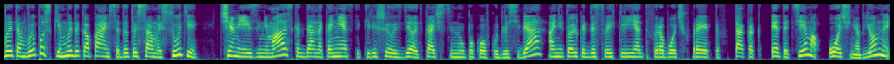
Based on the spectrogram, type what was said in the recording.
В этом выпуске мы докопаемся до той самой сути, чем я и занималась, когда наконец-таки решила сделать качественную упаковку для себя, а не только для своих клиентов и рабочих проектов, так как эта тема очень объемная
